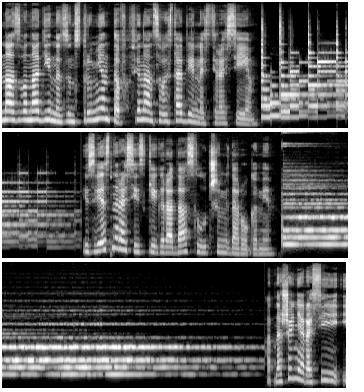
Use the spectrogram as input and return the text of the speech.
Назван один из инструментов финансовой стабильности России. Известны российские города с лучшими дорогами. Отношения России и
